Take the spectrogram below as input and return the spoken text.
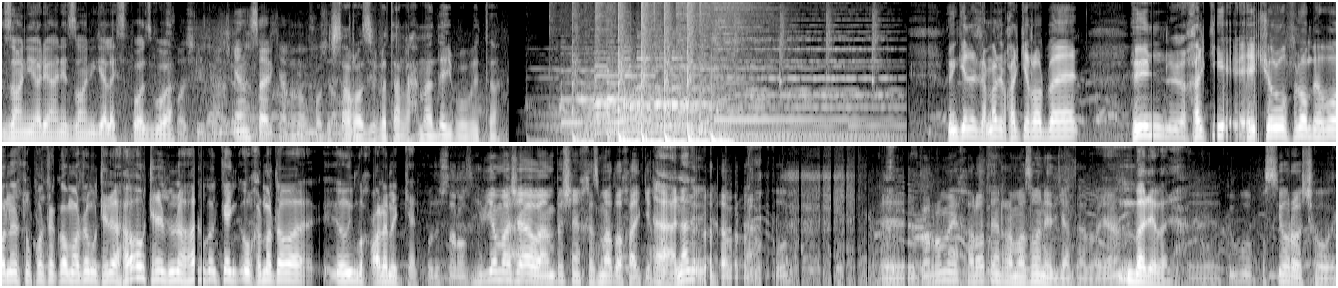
زانیاری یعنی زانی گلک سپاس بوا سر کپ خودش سر راضی بتن رحمت دی با بتا. هن گل زحمت خلکی راد بند هن خلکی هشرو فلان بهوانه سو پس کام ازم تله ها و تلویزیون ها رو کن او خدمت ها این مخالمت کن خودش راستی هیویا ما جا هم بشن خدمت خلقی آه، نه، نه. برنامه خلات رمضان دیگه دایا. بله بله. تو بو بسیار چوی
